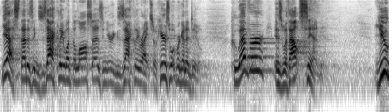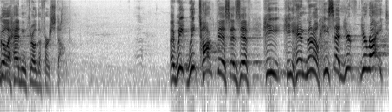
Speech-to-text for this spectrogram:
Yes, that is exactly what the law says, and you're exactly right. So here's what we're gonna do whoever is without sin, you go ahead and throw the first stone. Like we, we talk this as if he, he hand, no, no, he said, you're, you're right.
